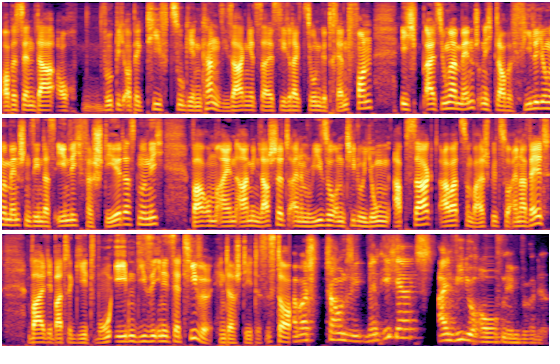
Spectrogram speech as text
ob es denn da auch wirklich objektiv zugehen kann. Sie sagen jetzt, da ist die Redaktion getrennt von. Ich als junger Mensch, und ich glaube, viele junge Menschen sehen das ähnlich, verstehe das nur nicht, warum ein Armin Laschet einem Rezo und Tilo Jung absagt, aber zum Beispiel Beispiel zu einer Weltwahldebatte geht, wo eben diese Initiative hintersteht. Das ist doch. Aber schauen Sie, wenn ich jetzt ein Video aufnehmen würde,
